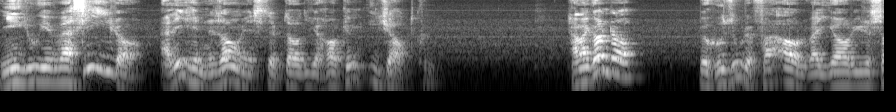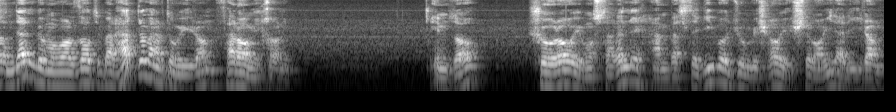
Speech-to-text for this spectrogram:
نیروی وسیعی را علیه نظام استبدادی حاکم ایجاد کنیم همگان را به حضور فعال و یاری رساندن به مبارزات بر حق مردم ایران فرا می‌خوانیم. امضا شورای مستقل همبستگی با جنبش های اجتماعی در ایران.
